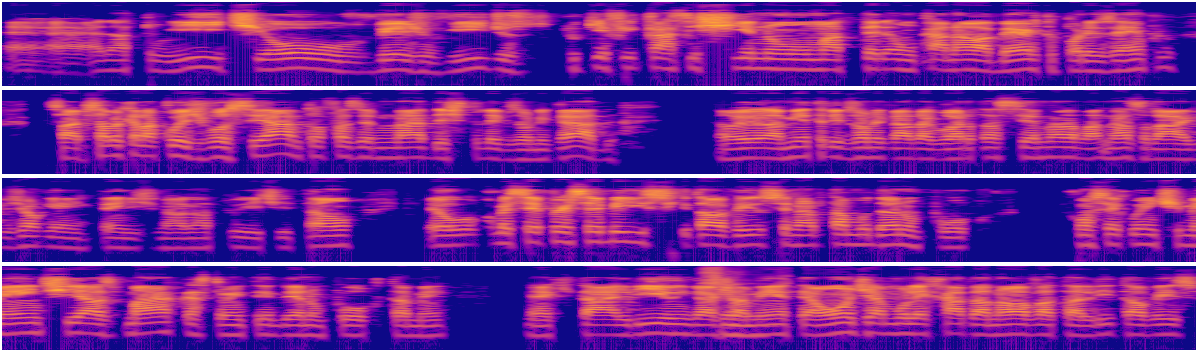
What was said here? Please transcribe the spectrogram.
é, na Twitch ou vejo vídeos do que ficar assistindo uma, um canal aberto, por exemplo. Sabe, sabe aquela coisa de você, ah, não tô fazendo nada, deixa a televisão ligada? Então, eu, a minha televisão ligada agora está sendo na, nas lives de alguém, entende? Na, na Twitch. Então, eu comecei a perceber isso, que talvez o cenário está mudando um pouco. Consequentemente, as marcas estão entendendo um pouco também, né? Que está ali o engajamento, Sim. é onde a molecada nova está ali, talvez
